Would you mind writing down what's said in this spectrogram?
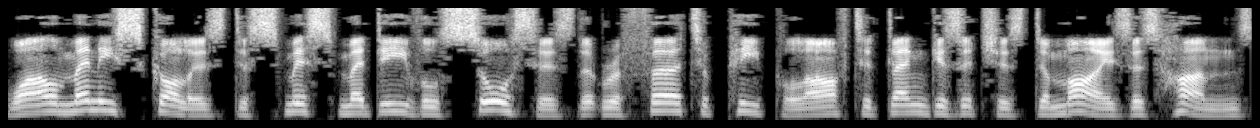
While many scholars dismiss medieval sources that refer to people after Dengizich's demise as Huns,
